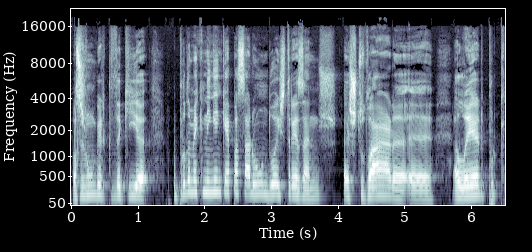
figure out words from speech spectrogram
vocês vão ver que daqui a o problema é que ninguém quer passar um, dois, três anos a estudar, a, a, a ler, porque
